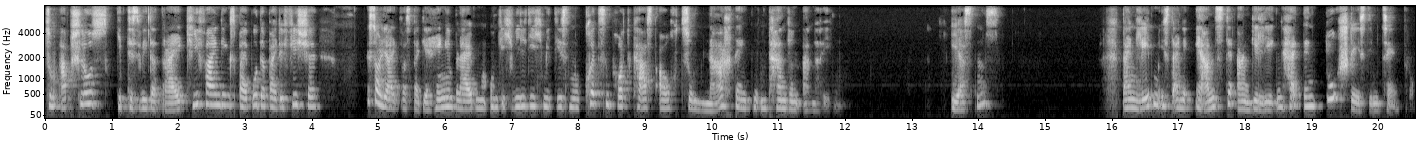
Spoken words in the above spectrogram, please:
Zum Abschluss gibt es wieder drei Key Findings bei Buddha bei den Fische. Es soll ja etwas bei dir hängen bleiben und ich will dich mit diesem kurzen Podcast auch zum Nachdenken und Handeln anregen. Erstens, Dein Leben ist eine ernste Angelegenheit, denn du stehst im Zentrum.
